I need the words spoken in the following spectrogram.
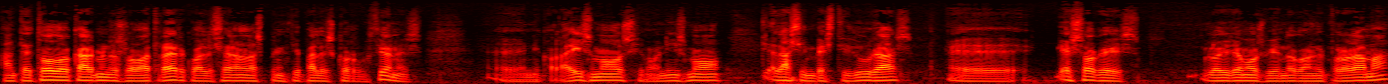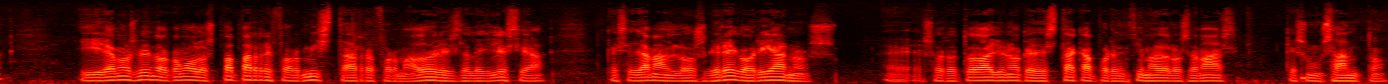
Ante todo, Carmen nos lo va a traer cuáles eran las principales corrupciones. Eh, nicolaísmo, simonismo, las investiduras, eh, eso que es, lo iremos viendo con el programa. Y iremos viendo cómo los papas reformistas, reformadores de la Iglesia, que se llaman los gregorianos, sobre todo hay uno que destaca por encima de los demás, que es un santo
